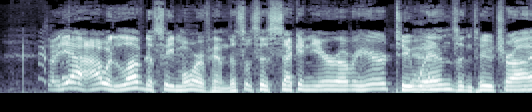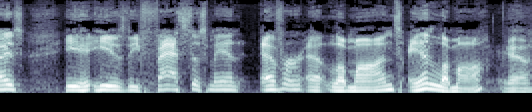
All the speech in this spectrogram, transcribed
so, yeah, I would love to see more of him. This was his second year over here, two Yeah. wins and two tries. He, he is the fastest man ever at Le Mans and Le Mans Yeah.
